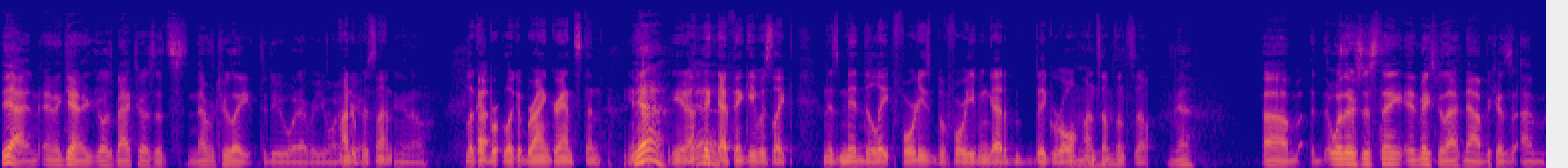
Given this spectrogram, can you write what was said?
Yeah, and, and again, it goes back to us. It's never too late to do whatever you want. 100%. You know. Look at look at Bryan Cranston. You know? Uh, Yeah, you know, yeah. I think he was like in his mid to late 40s before he even got a big role Mm-hmm. on something. So Yeah. Um, well, there's this thing. It makes me laugh now because I'm,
